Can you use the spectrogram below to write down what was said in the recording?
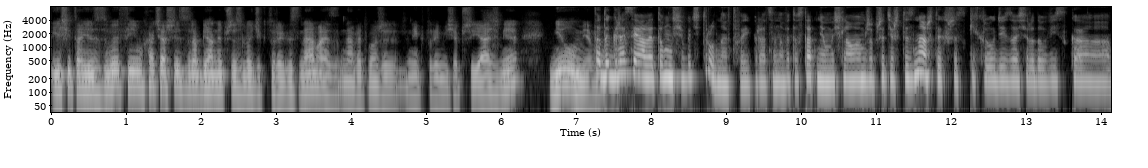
jeśli to jest zły film, chociaż jest zrobiony przez ludzi, których znam, a nawet może niektórymi się przyjaźnię, nie umiem. To dygresja, ale to musi być trudne w Twojej pracy. Nawet ostatnio myślałam, że przecież Ty znasz tych wszystkich ludzi ze środowiska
